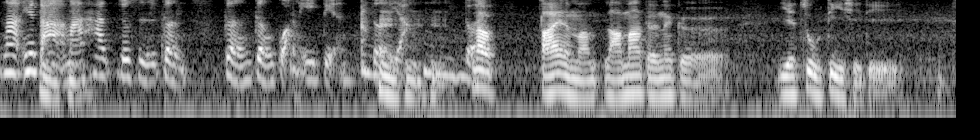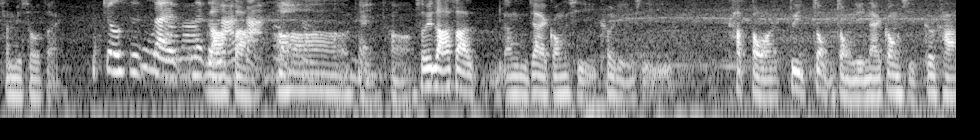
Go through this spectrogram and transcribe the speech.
那因为达喇嘛他就是更更更广一点，这样。对。那达赖喇嘛喇嘛的那个也驻地是的什么所在？就是在那个拉萨。哦，OK，好。所以拉萨人家来讲是可能是较大，对总总人来讲是更较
